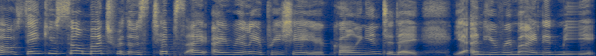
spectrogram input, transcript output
Oh, thank you so much for those tips. I, I really appreciate your calling in today. Yeah, and you reminded me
